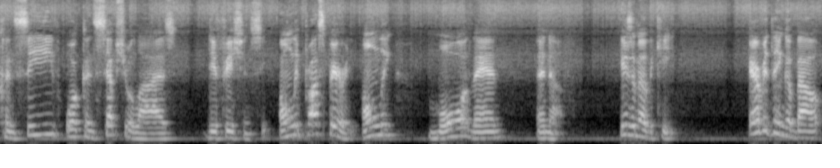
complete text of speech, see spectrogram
conceive or conceptualize deficiency. Only prosperity, only more than enough. Here's another key everything about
